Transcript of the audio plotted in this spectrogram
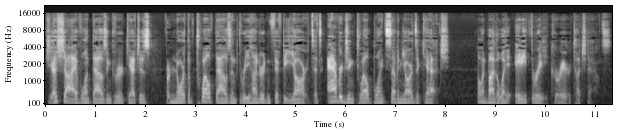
Just shy of 1,000 career catches for north of 12,350 yards. That's averaging 12.7 yards a catch. Oh, and by the way, 83 career touchdowns.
